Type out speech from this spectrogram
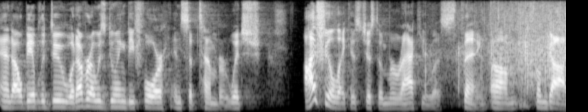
and I'll be able to do whatever I was doing before in September, which I feel like is just a miraculous thing um, from God.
